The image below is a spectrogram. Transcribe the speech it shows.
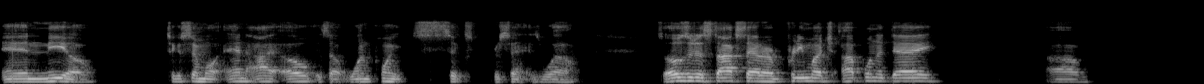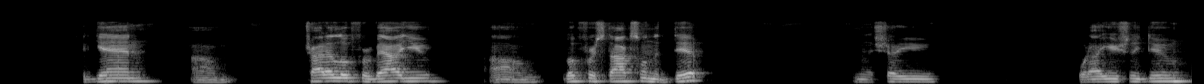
And NIO, ticker symbol NIO is up 1.6% as well. So those are the stocks that are pretty much up on the day. Um, again, um, try to look for value, um, look for stocks on the dip. I'm going to show you what I usually do.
